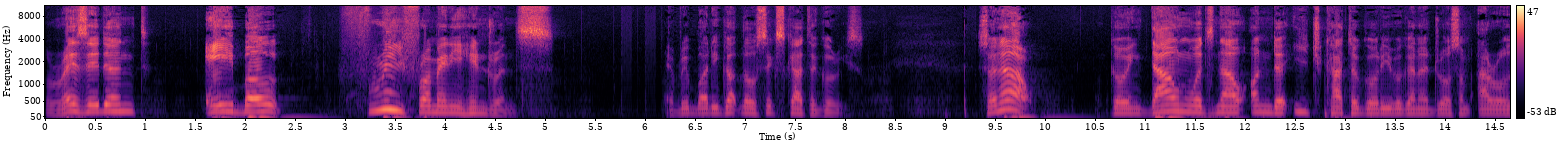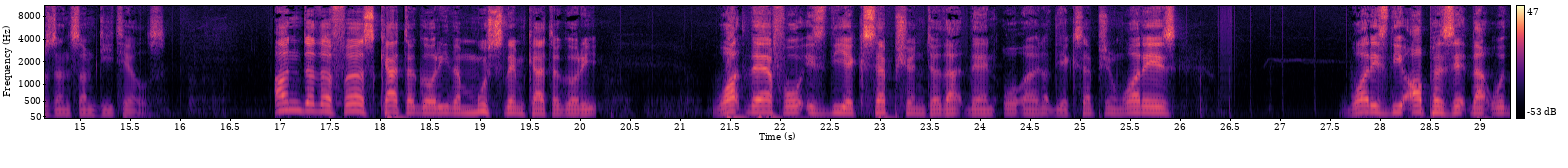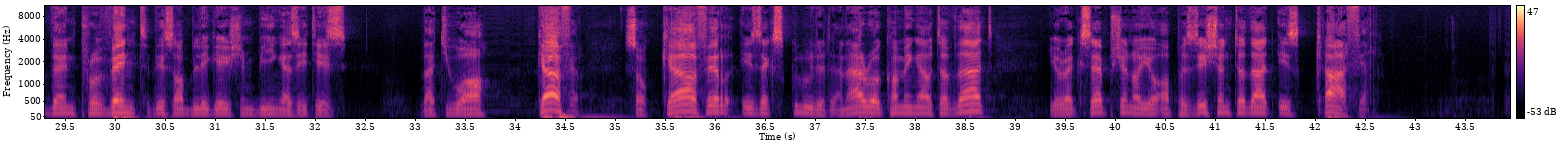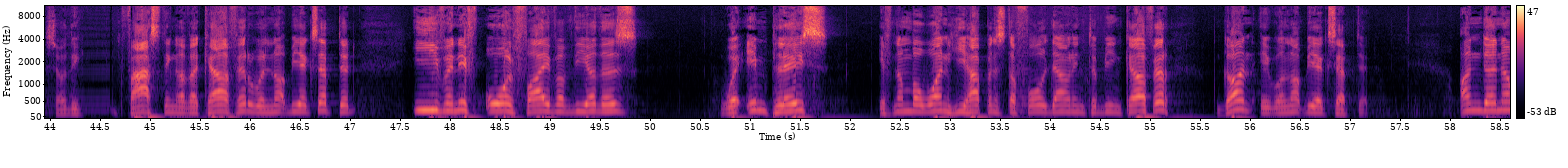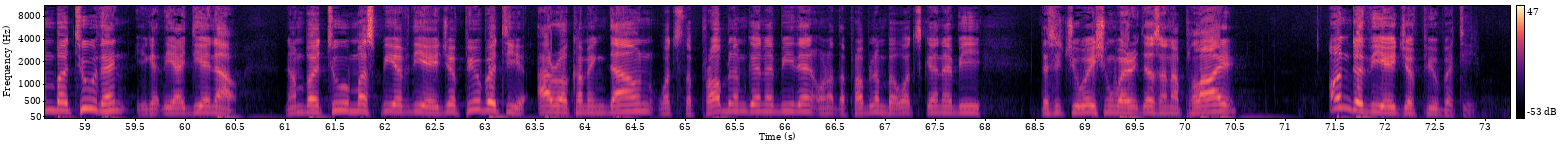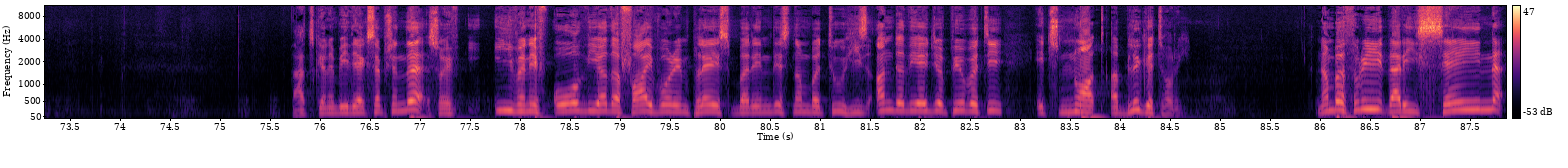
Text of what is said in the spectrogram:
resident, able, free from any hindrance. Everybody got those six categories. So now, going downwards now under each category, we're going to draw some arrows and some details. Under the first category, the Muslim category, what therefore is the exception to that then, or uh, not the exception, what is what is the opposite that would then prevent this obligation being as it is? That you are kafir. So kafir is excluded. An arrow coming out of that your exception or your opposition to that is kafir. So the fasting of a kafir will not be accepted, even if all five of the others were in place. If number one, he happens to fall down into being kafir, gone, it will not be accepted. Under number two, then, you get the idea now. Number two must be of the age of puberty. Arrow coming down, what's the problem going to be then? Or not the problem, but what's going to be the situation where it doesn't apply? Under the age of puberty. That's going to be the exception there. So if even if all the other five were in place, but in this number two he's under the age of puberty, it's not obligatory. Number three, that he's sane.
